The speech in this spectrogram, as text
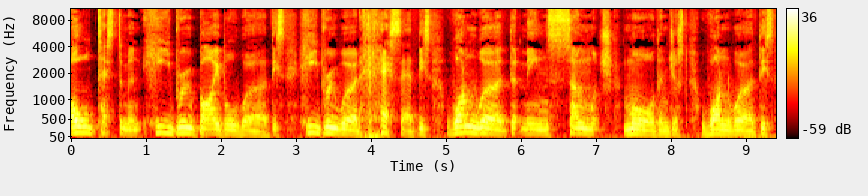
Old Testament Hebrew Bible word, this Hebrew word chesed, this one word that means so much more than just one word, this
